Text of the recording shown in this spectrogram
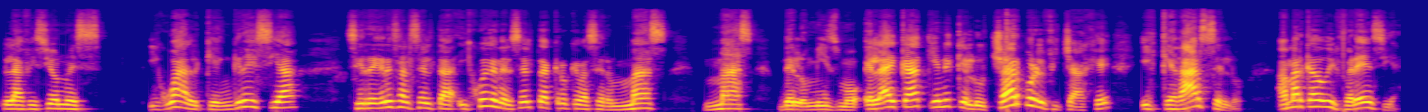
La afición no es igual que en Grecia. Si regresa al Celta y juega en el Celta, creo que va a ser más, más de lo mismo. El AEK tiene que luchar por el fichaje y quedárselo. Ha marcado diferencia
